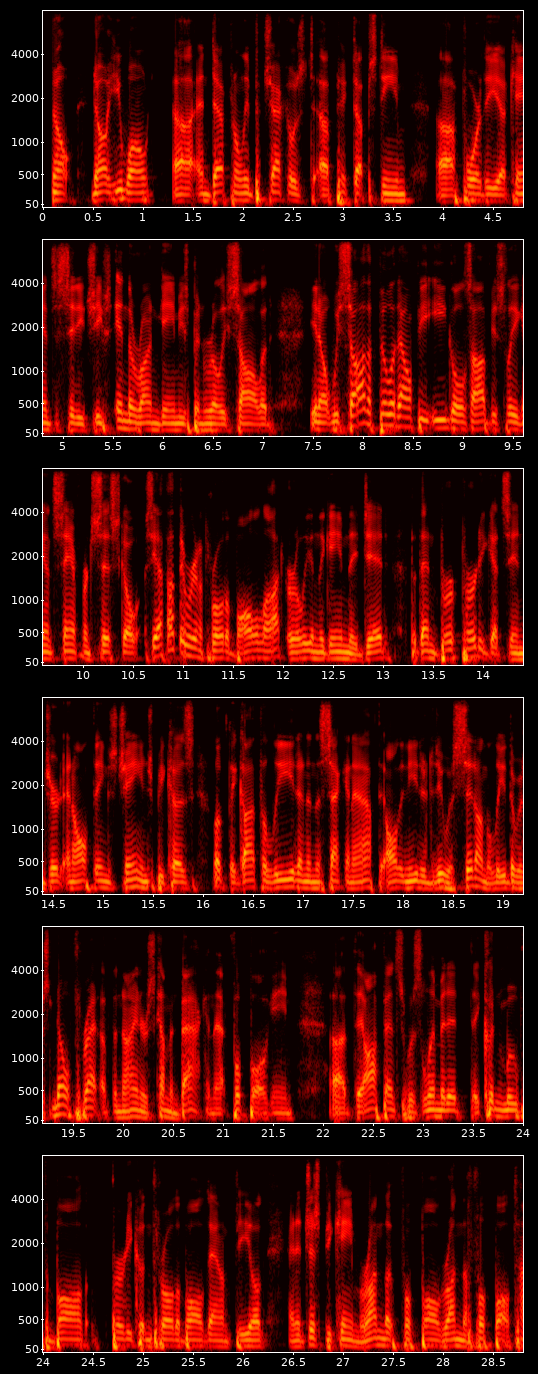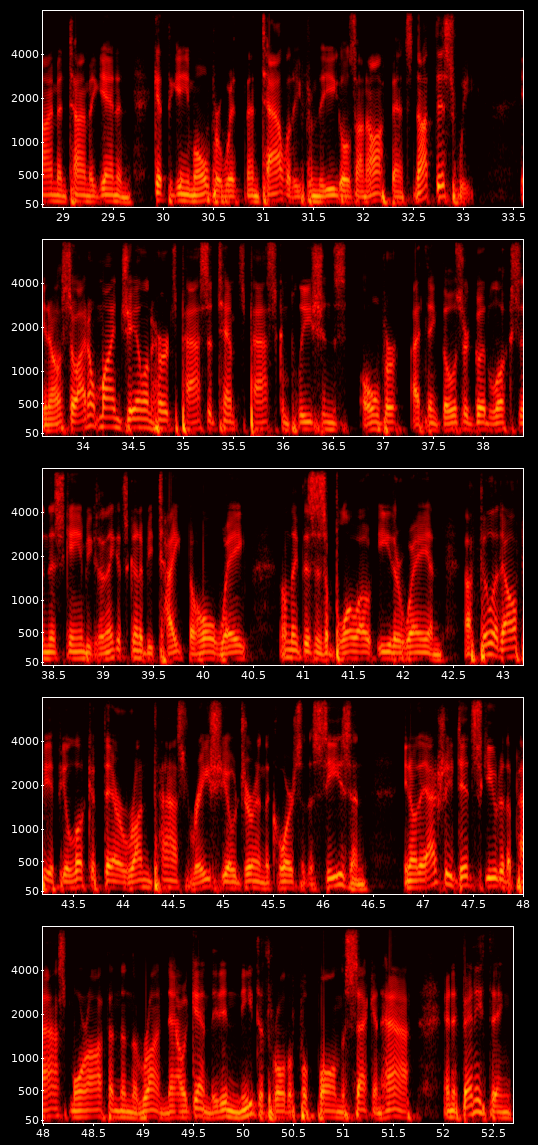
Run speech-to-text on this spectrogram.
No, no, he won't. Uh, and definitely Pacheco's uh, picked up steam uh, for the uh, Kansas City Chiefs in the run game. He's been really solid. You know, we saw the Philadelphia Eagles obviously against San Francisco. See, I thought they were going to throw the ball a lot early in the game. They did, but then Brock Purdy gets injured, and all things change because look, they got the lead, and in the second half, all they needed to do was sit on the lead. There was no threat of the Niners coming back in that football game. Uh, the offense was limited. They couldn't move the ball. Purdy couldn't throw the ball downfield, and it just became run the football, run the football time and time again, and get the game over with mentality from the Eagles on offense. Not this week. You know, so I don't mind Jalen Hurts pass attempts, pass completions over. I think those are good looks in this game because I think it's going to be tight the whole way. I don't think this is a blowout either way. And uh, Philadelphia, if you look at their run pass ratio during the course of the season, you know, they actually did skew to the pass more often than the run. Now, again, they didn't need to throw the football in the second half. And if anything,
